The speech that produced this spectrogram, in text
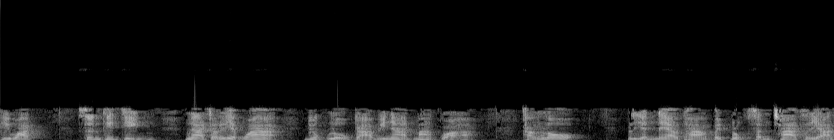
พิวัตรซึ่งที่จริงน่าจะเรียกว่ายุคโลกาวินาศมากกว่า ทั้งโลกเปลี่ยนแนวทางไปปลุกสัญชาตญาณ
